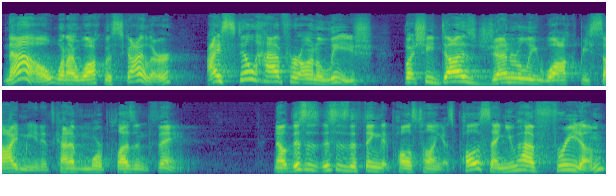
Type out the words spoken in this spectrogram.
Now, when I walk with Skylar, I still have her on a leash, but she does generally walk beside me, and it's kind of a more pleasant thing. Now, this is, this is the thing that Paul is telling us. Paul is saying you have freedom,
